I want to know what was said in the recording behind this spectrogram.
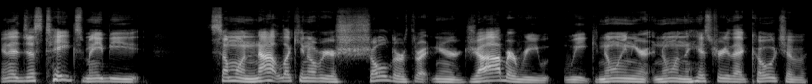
and it just takes maybe someone not looking over your shoulder threatening your job every week knowing your knowing the history of that coach of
